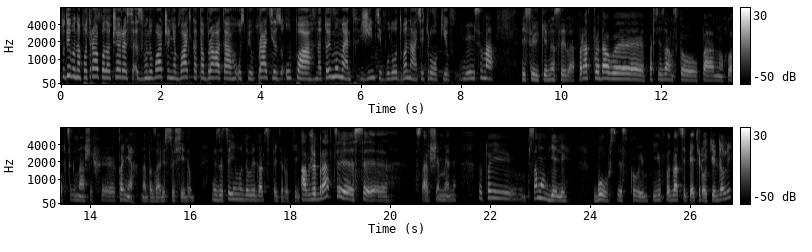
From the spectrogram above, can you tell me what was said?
Туди вона потрапила через звинувачення батька та брата у співпраці з УПА. На той момент жінці було 12 років. І сама пісильки носила. Брат продав е, партизанського пану хлопців наших е, коня на базарі з сусідом. І за це йому дали 25 років. А вже брат е, старший мене, то той в самому ділі був зв'язковим. Їй по 25 років дали,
